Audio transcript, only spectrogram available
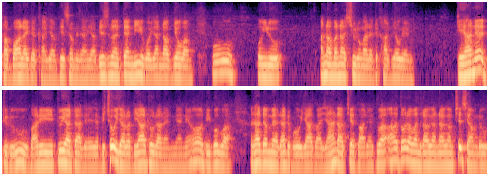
ခါပွားလိုက်တဲ့ခါကျဘစ္စမဇန်ရဘစ္စမဇန်တက်နီးပေါ်ရနောက်ပြောပါမယ်ဟိုးဘုန်းကြီးတို့အနာဘာနာရှုတော့ကလည်းတစ်ခါပြောခဲ့ပြီတရားနဲ့အတူတူဘာတွေတွေးရတတ်လဲတချို့ကြတော့တရားထုတ်တာလည်းမြန်နေဩဒီပုဂ္ဂိုလ်ကအ ရတ္တမေရတ္တဘူရသွားယဟန္တာဖြစ်သွားတယ်သူကအာသောတာပန်တရာကနာဂံဖြစ်ဆရာမလို့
